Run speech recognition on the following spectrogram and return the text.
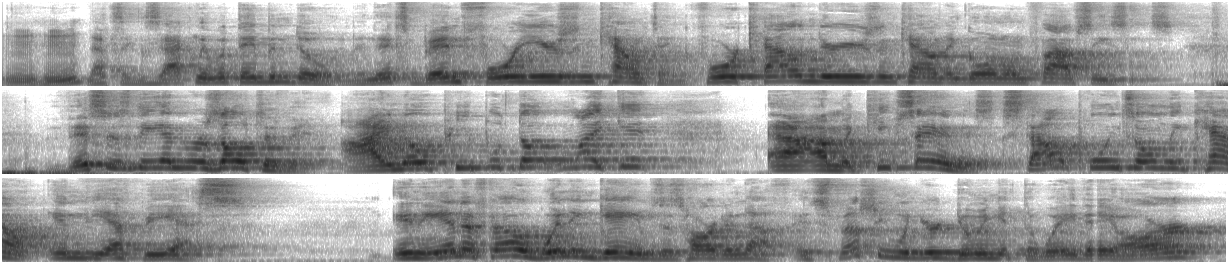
Mm-hmm. That's exactly what they've been doing. And it's been four years and counting, four calendar years and counting, going on five seasons. This is the end result of it. I know people don't like it. I'm going to keep saying this. Style points only count in the FBS. In the NFL, winning games is hard enough, especially when you're doing it the way they are.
